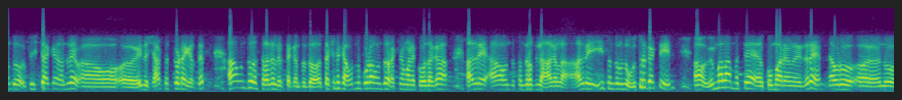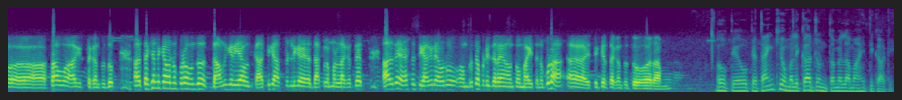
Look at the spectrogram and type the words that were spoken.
ಒಂದು ಫಿಸ್ಟ್ ಹಾಕಿ ಅಂದ್ರೆ ಏನು ಶಾರ್ಟ್ ಸರ್ಕ್ಯೂಟ್ ಆಗಿರುತ್ತೆ. ಆ ಒಂದು ಸ್ಥಳದಲ್ಲಿ ಇರ್ತಕ್ಕಂಥದ್ದು ತಕ್ಷಣಕ್ಕೆ ಅವ್ರನ್ನು ಕೂಡ ಒಂದು ರಕ್ಷಣೆ ಮಾಡಕ್ಕೆ ಹೋದಾಗ, ಆದ್ರೆ ಆ ಒಂದು ಸಂದರ್ಭದಲ್ಲಿ ಆಗಲ್ಲ. ಆದ್ರೆ ಈ ಸಂದರ್ಭದಲ್ಲಿ ಉಸಿರು ಕಟ್ಟಿ ವಿಮಲಾ ಮತ್ತೆ ಕುಮಾರ್ ಏನಿದ್ರೆ ಅವರು ಒಂದು ಸಾವು ಆಗಿರ್ತಕ್ಕಂಥದ್ದು. ತಕ್ಷಣಕ್ಕೆ ಅವರನ್ನು ಕೂಡ ಒಂದು ದಾವಣಗೆರೆಯ ಒಂದು ಖಾಸಗಿ ಹಾಸ್ಪಿಟಲ್ಗೆ ದಾಖಲು ಮಾಡಲಾಗುತ್ತೆ. ಆದ್ರೆ ಅಷ್ಟೊತ್ತಿಗಾಗಲೇ ಅವರು ಮೃತಪಟ್ಟಿದ್ದಾರೆ ಅನ್ನೋ ಮಾಹಿತಿಯನ್ನು ಕೂಡ ಸಿಕ್ಕಿರ್ತಕ್ಕಂಥದ್ದು, Ram. Okay okay thank you Mallikarjun, ತಮ್ಮೆಲ್ಲ ಮಾಹಿತಿಗಾಗಿ.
